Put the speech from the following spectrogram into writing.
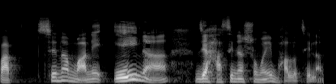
পারছে না মানে এই না যে হাসিনার সময় ভালো ছিলাম।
